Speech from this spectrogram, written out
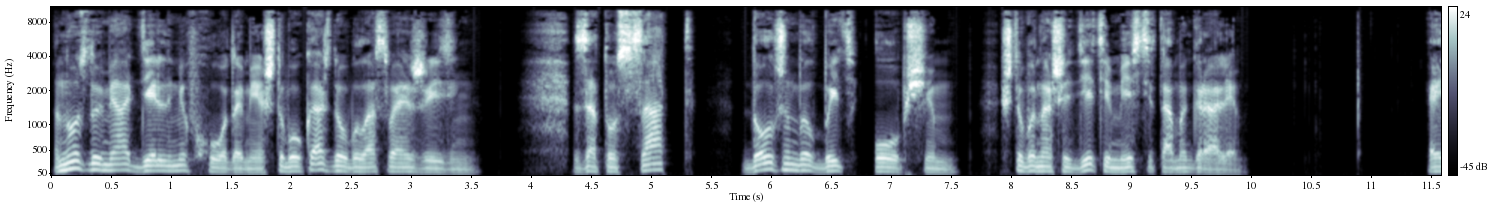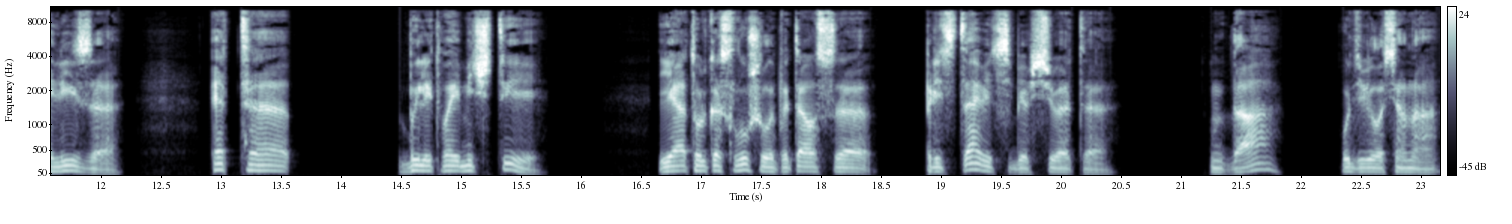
но с двумя отдельными входами, чтобы у каждого была своя жизнь. Зато сад должен был быть общим, чтобы наши дети вместе там играли. Элиза, это были твои мечты. Я только слушал и пытался представить себе все это. Да, удивилась она.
